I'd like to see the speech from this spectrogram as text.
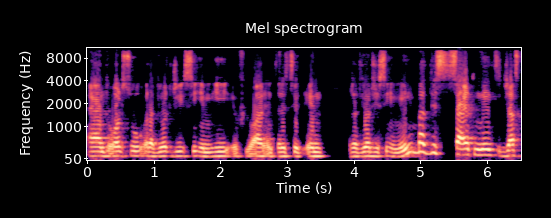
and also radiology CME if you are interested in radiology CME, but this site needs just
